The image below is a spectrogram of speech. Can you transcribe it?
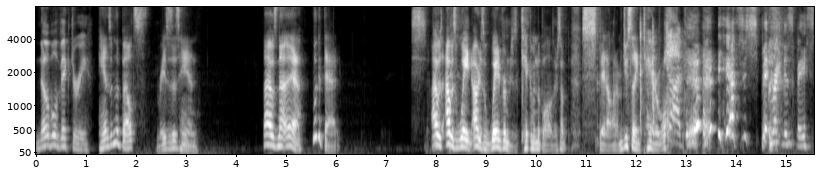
noble victory. Hands him the belts. Raises his hand. That was not. Yeah, look at that. I was I was waiting. I was just waiting for him to just kick him in the balls or something. Spit on him. Do something terrible. God, yeah, just spit right in his face.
